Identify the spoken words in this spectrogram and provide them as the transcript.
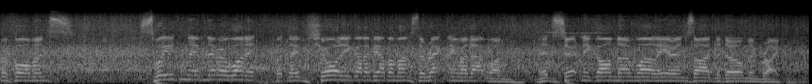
performance? Sweden, they've never won it, but they've surely got to be up amongst the reckoning with that one. It's certainly gone down well here inside the Dome in Brighton.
